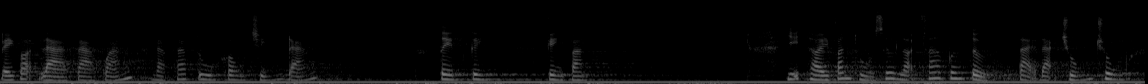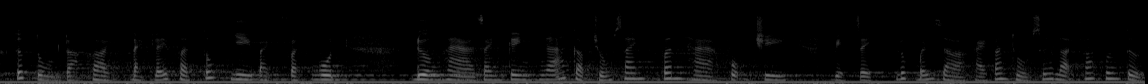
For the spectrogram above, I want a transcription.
đấy gọi là tà quán, là pháp tu không chính đáng. Tên kinh, kinh văn Nhĩ thời văn thủ sư lợi pháp vương tử tại đại chúng trung tức tùng tòa khởi, đảnh lễ phật túc nhi bạch phật ngôn. Đường hà danh kinh ngã cập chúng sanh, vân hà phụng trì. Việt dịch, lúc bấy giờ ngài văn thủ sư lợi pháp vương tử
